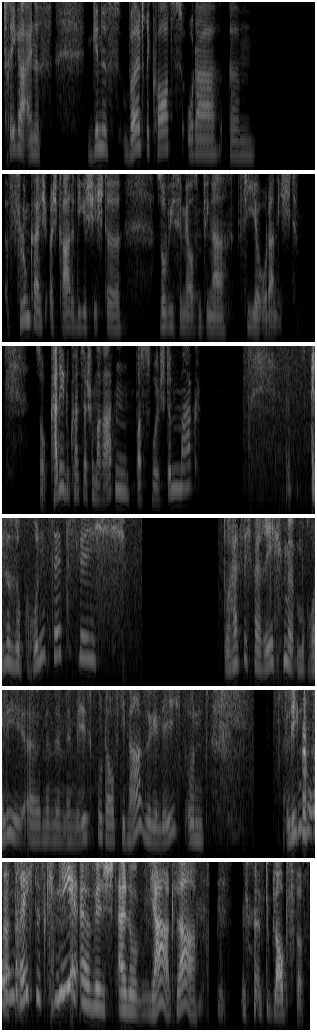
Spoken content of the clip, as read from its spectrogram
Träger eines Guinness World Records oder ähm, flunker ich euch gerade die Geschichte, so wie ich sie mir aus dem Finger ziehe oder nicht? So, Kadi, du kannst ja schon mal raten, was wohl stimmen mag. Also so grundsätzlich, du hast dich bei Regen mit dem Rolli, äh, mit, mit, mit dem E-Scooter auf die Nase gelegt und linke und rechtes Knie erwischt. Also ja, klar. Du glaubst das.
